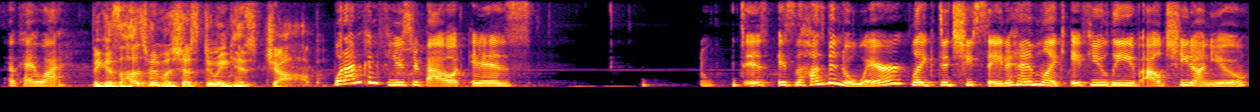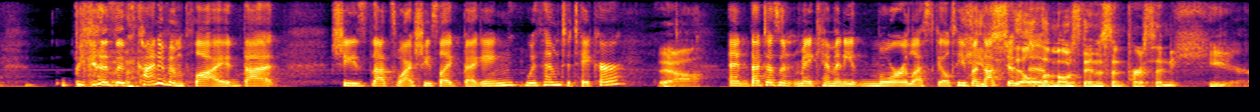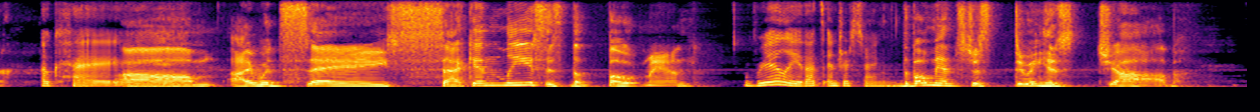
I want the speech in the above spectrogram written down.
Okay, why? because the husband was just doing his job. What I'm confused about is is is the husband aware? Like did she say to him like if you leave I'll cheat on you? Because it's kind of implied that she's that's why she's like begging with him to take her. Yeah. And that doesn't make him any more or less guilty, but He's that's just still a- the most innocent person here. Okay. Um, I would say second least is the boatman. really? That's interesting. The boatman's just doing his job.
